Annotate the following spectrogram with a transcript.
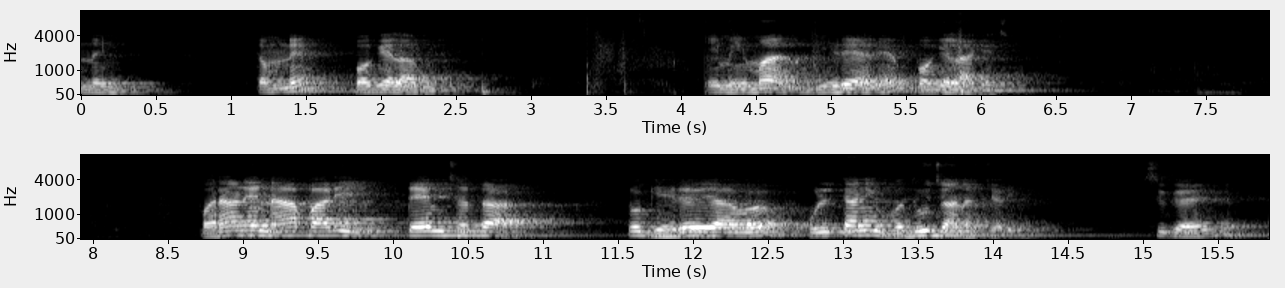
નહીં. તમને પગે લાગુ છું. એ મહેમાન ઘેરે અને પગે લાગે છે. પરાણે ના પાડી તેમ છતાં તો ઘેરે આવ ઉલટાની વધુ ચાનક ચડી શું કહે છે?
